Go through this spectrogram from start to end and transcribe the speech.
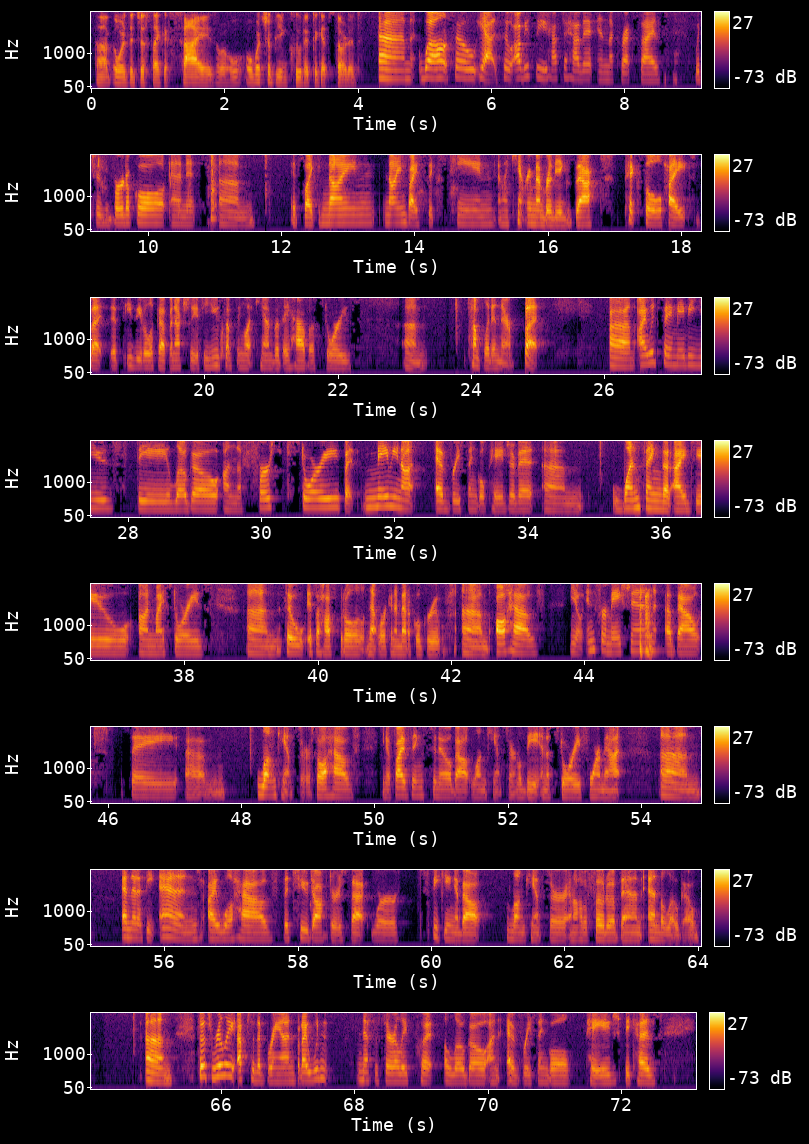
Um, or is it just like a size, or, or what should be included to get started? Um, well, so yeah, so obviously you have to have it in the correct size, which is vertical, and it's um, it's like nine nine by sixteen, and I can't remember the exact pixel height, but it's easy to look up. And actually, if you use something like Canva, they have a stories um, template in there. But um, I would say maybe use the logo on the first story, but maybe not every single page of it. Um, one thing that I do on my stories, um, so it's a hospital network and a medical group. Um, I'll have you know information about, say, um, lung cancer. So I'll have you know five things to know about lung cancer, and it'll be in a story format. Um, and then at the end, I will have the two doctors that were speaking about lung cancer, and I'll have a photo of them and the logo. Um, so it's really up to the brand, but I wouldn't necessarily put a logo on every single page because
